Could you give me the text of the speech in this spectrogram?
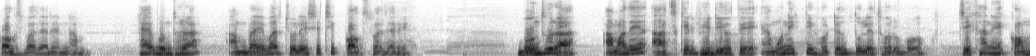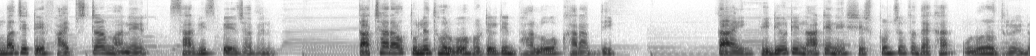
কক্সবাজারের নাম। হ্যাঁ বন্ধুরা, আমরা এবার চলে এসেছি কক্সবাজারে। বন্ধুরা, আমাদের আজকের ভিডিওতে এমন একটি হোটেল তুলে ধরব, যেখানে কম বাজেটে ফাইভ স্টার মানের সার্ভিস পেয়ে যাবেন। তাছাড়াও তুলে ধরব হোটেলটির ভালো ও খারাপ দিক। তাই ভিডিওটি না টেনে শেষ পর্যন্ত দেখার অনুরোধ রইল.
